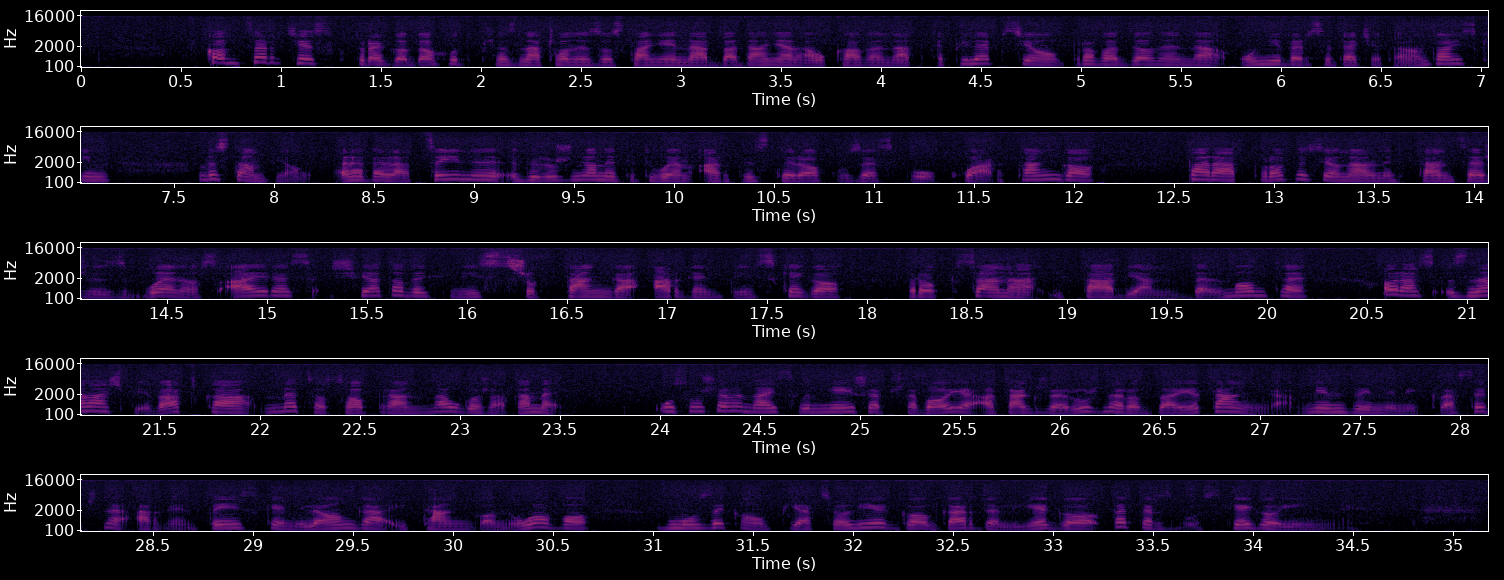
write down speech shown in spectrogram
W koncercie, z którego dochód przeznaczony zostanie na badania naukowe nad epilepsją prowadzone na Uniwersytecie Torontońskim, wystąpią rewelacyjny, wyróżniony tytułem artysty roku zespół Quar Tango, para profesjonalnych tancerzy z Buenos Aires, światowych mistrzów tanga argentyńskiego Roxana i Fabian Belmonte oraz znana śpiewaczka, mezzosopran Małgorzata May. Usłyszymy najsłynniejsze przeboje, a także różne rodzaje tanga, m.in. klasyczne, argentyńskie, milonga i tango nuovo z muzyką Piazzoliego, Gardeliego, Petersburskiego i innych.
